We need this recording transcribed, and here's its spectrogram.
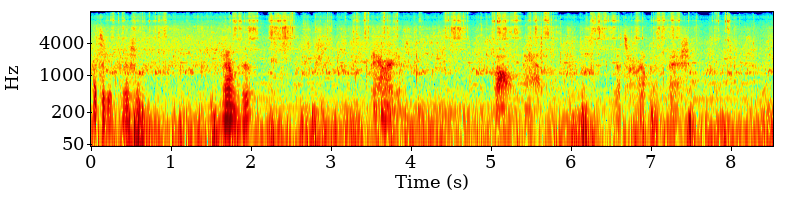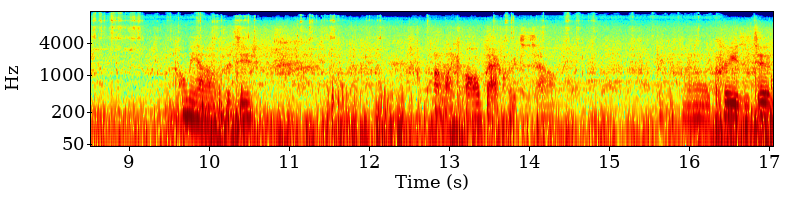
that's a good fish. There we go. There it is. Oh man, that's a real good fish. Pull me out of it, dude. All backwards as hell. Freaking crazy too.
